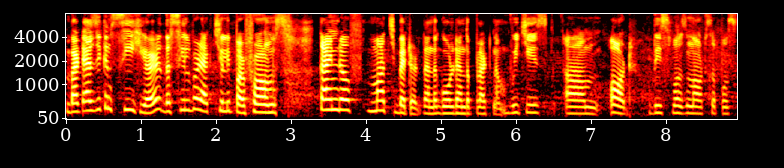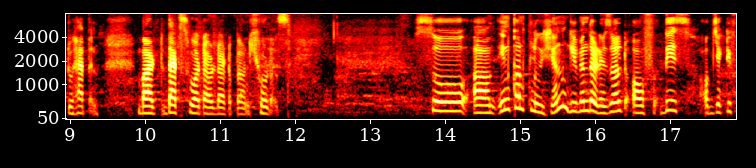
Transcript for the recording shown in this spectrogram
But as you can see here, the silver actually performs kind of much better than the gold and the platinum, which is um, odd. This was not supposed to happen, but that's what our data point showed us. So, um, in conclusion, given the result of this objective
